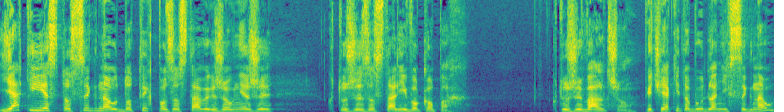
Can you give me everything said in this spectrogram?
jaki jest to sygnał do tych pozostałych żołnierzy, którzy zostali w okopach, którzy walczą. Wiecie, jaki to był dla nich sygnał?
